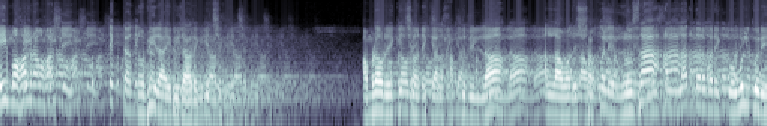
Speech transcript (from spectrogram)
এই মহরম মাসে প্রত্যেকটা নবীরাই রোজা রেখেছিলেন। আমরাও রেখেছি অনেকে আলহামদুলিল্লাহ আল্লাহ আমাদের সকলের রোজা আল্লাহর দরবারে কবুল করে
